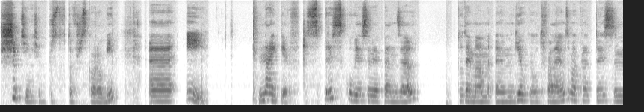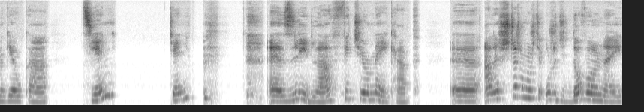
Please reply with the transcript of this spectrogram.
szybciej mi się po prostu to wszystko robi. E, I najpierw spryskuję sobie pędzel. Tutaj mam e, mgiełkę utrwalającą, akurat to jest mgiełka cień, cień e, z Lidla Fit Your Makeup. E, ale szczerze możecie użyć dowolnej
